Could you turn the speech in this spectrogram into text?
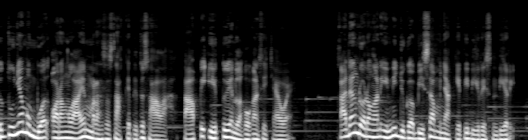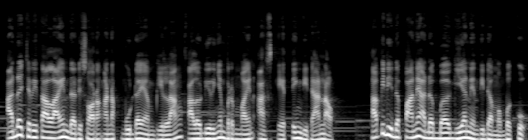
Tentunya membuat orang lain merasa sakit itu salah, tapi itu yang dilakukan si cewek. Kadang dorongan ini juga bisa menyakiti diri sendiri. Ada cerita lain dari seorang anak muda yang bilang kalau dirinya bermain ice skating di danau, tapi di depannya ada bagian yang tidak membeku.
